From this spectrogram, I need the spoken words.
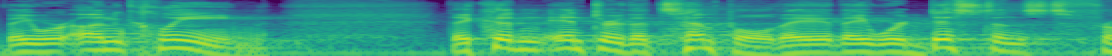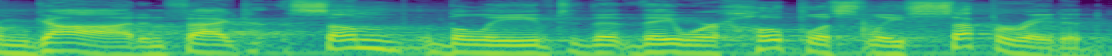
They were unclean. They couldn't enter the temple. They, they were distanced from God. In fact, some believed that they were hopelessly separated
